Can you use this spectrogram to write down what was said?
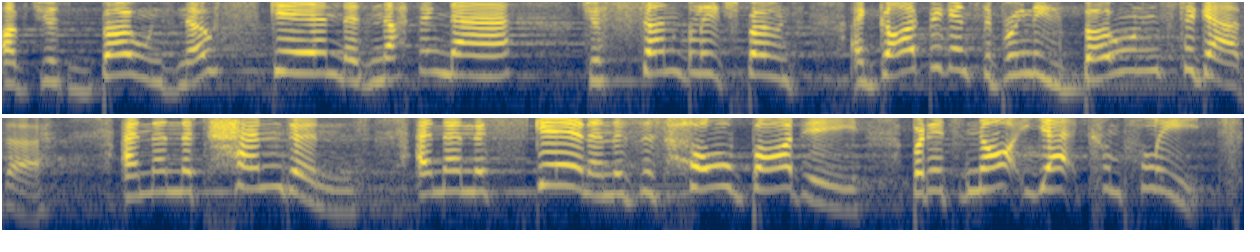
of just bones, no skin, there's nothing there, just sun bleached bones. And God begins to bring these bones together, and then the tendons, and then the skin, and there's this whole body, but it's not yet complete.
